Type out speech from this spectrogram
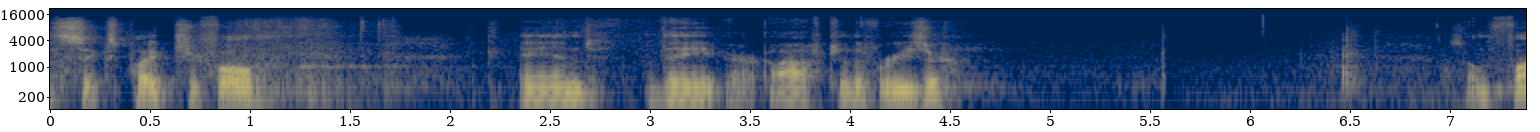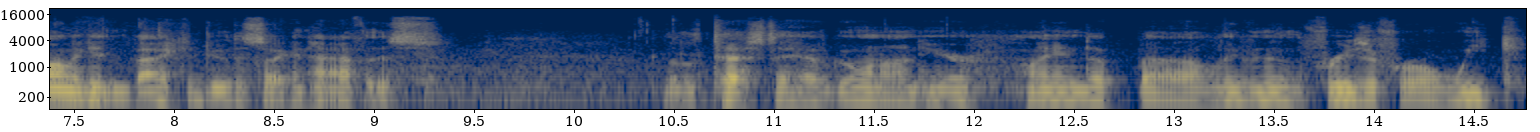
six pipes are full and they are off to the freezer. So I'm finally getting back to do the second half of this little test I have going on here. I end up uh, leaving it in the freezer for a week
